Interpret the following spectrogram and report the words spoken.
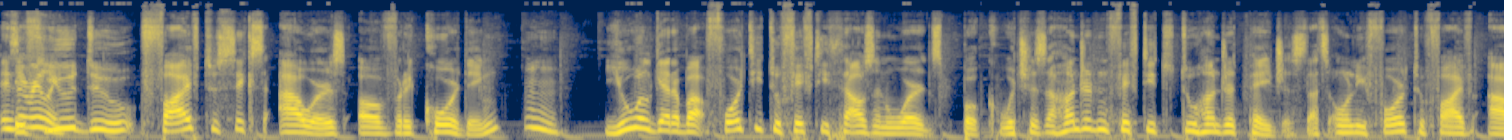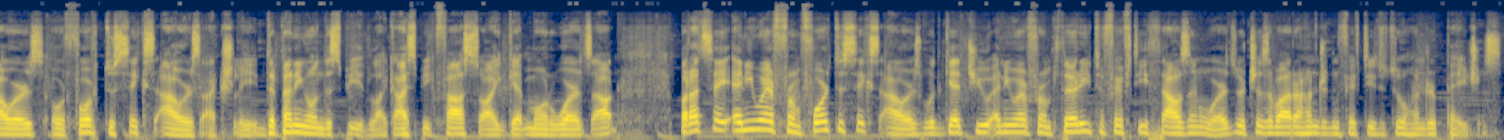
Is if it really? you do five to six hours of recording, Mm. you will get about 40 to 50,000 words book, which is 150 to 200 pages. That's only four to five hours or four to six hours, actually, depending on the speed. Like I speak fast, so I get more words out. But I'd say anywhere from four to six hours would get you anywhere from 30 to 50,000 words, which is about 150 to 200 pages.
